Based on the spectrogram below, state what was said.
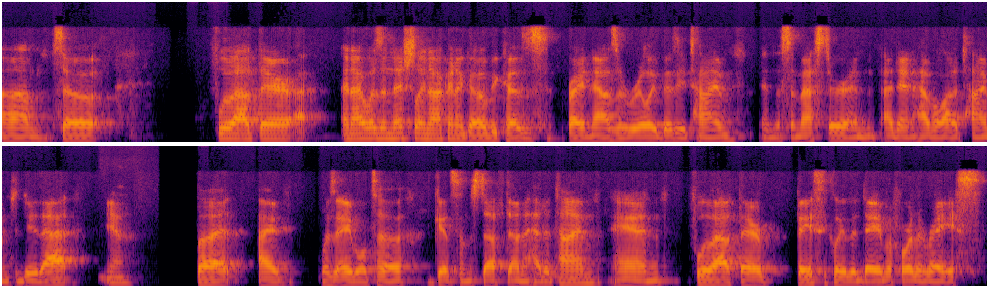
Um, so flew out there and I was initially not going to go because right now is a really busy time in the semester and I didn't have a lot of time to do that. Yeah. But I was able to get some stuff done ahead of time and flew out there basically the day before the race.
